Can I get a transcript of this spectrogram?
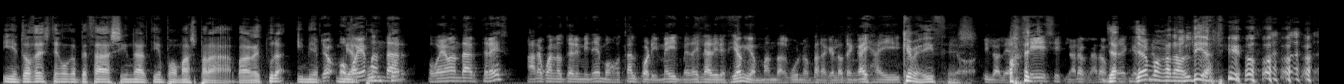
Y entonces tengo que empezar a asignar tiempo más para, para la lectura. Y me, Yo os me voy a apunto- mandar, os voy a mandar tres, ahora cuando terminemos o tal por email me dais la dirección y os mando alguno para que lo tengáis ahí ¿Qué me dices? y lo leáis. Sí, sí, claro, claro. Ya, hombre, hemos ganado el día, tío.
